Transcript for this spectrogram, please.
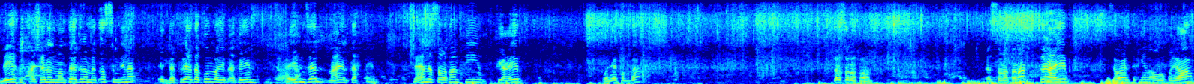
ليه؟ عشان المنطقة دي لما يتقص من هنا التفريع ده كله هيبقى فين؟ هينزل معايا لتحت هنا. لأن السرطان فيه فيه عيب. وليكن ده ده سرطان. السرطانات فيها عيب. سواء تخينه أو رفيعه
